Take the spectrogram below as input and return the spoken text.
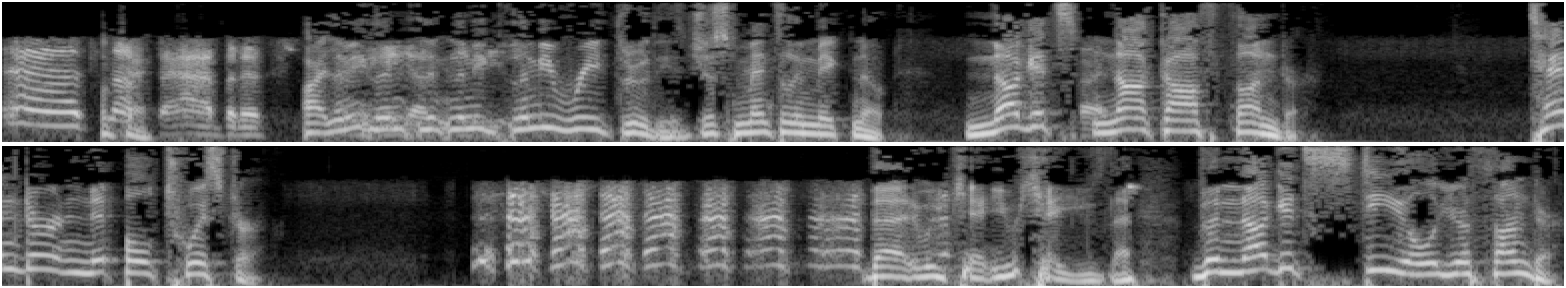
Eh, it's Okay. not bad, but it's All right, let me let me, let me let me read through these. Just mentally make note. Nuggets knock off Thunder. Tender nipple twister. that we can't you can't use that. The Nuggets steal your Thunder.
